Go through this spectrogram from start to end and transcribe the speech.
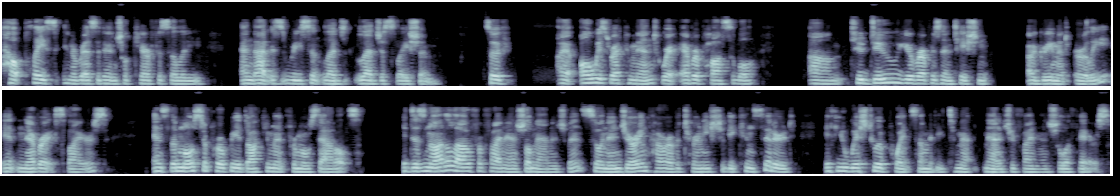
help place in a residential care facility, and that is recent leg legislation. So if, I always recommend wherever possible um, to do your representation agreement early. It never expires. And it's the most appropriate document for most adults. It does not allow for financial management, so an enduring power of attorney should be considered if you wish to appoint somebody to ma manage your financial affairs.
